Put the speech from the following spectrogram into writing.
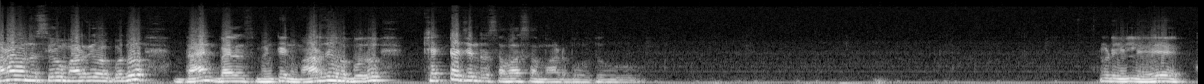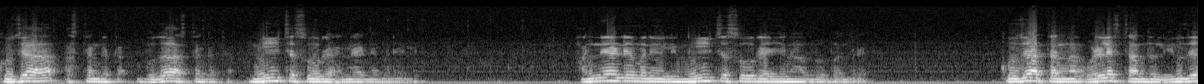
ಹಣವನ್ನು ಸೇವ್ ಮಾಡದೆ ಹೋಗ್ಬೋದು, ಬ್ಯಾಂಕ್ ಬ್ಯಾಲೆನ್ಸ್ ಮೇಂಟೈನ್ ಮಾಡದೆ ಹೋಗ್ಬೋದು, ಕೆಟ್ಟ ಜನರ ಸವಾಸ ಮಾಡಬಹುದು ನೋಡಿ, ಇಲ್ಲಿ ಕುಜ ಅಸ್ತಂಗತ, ಬುಧ ಅಸ್ತಂಗತ ನೀಚ ಸೂರ್ಯ ಹನ್ನೆರಡನೇ ಮನೆಯಲ್ಲಿ. ಹನ್ನೆರಡನೇ ಮನೆಯಲ್ಲಿ ನೀಚ ಸೂರ್ಯ ಏನಾದರೂ ಬಂದರೆ, ಕುಜ ತನ್ನ ಒಳ್ಳೆ ಸ್ಥಾನದಲ್ಲಿ ಇಲ್ಲದೆ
